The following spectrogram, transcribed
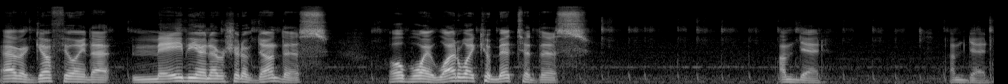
I have a gut feeling that maybe I never should have done this. Oh boy, why do I commit to this? I'm dead. I'm dead.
